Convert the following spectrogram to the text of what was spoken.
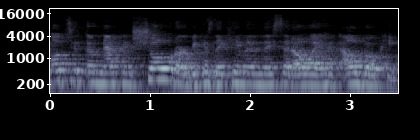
looked at their neck and shoulder because they came in and they said, oh, I have elbow pain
